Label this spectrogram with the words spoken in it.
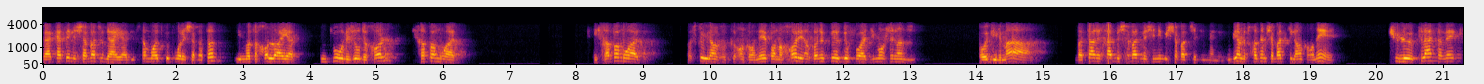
les Shabbat ou Il sera moad que pour les Shabbatot. L'imotachol lo ayad. Ou pour les jours de Chol, il sera pas moad. Il sera pas moad. Parce qu'il a encore né pendant Chol, il a encore né que deux fois, dimanche et lundi. Ou bien le troisième Shabbat qu'il a encore né, tu le classes avec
